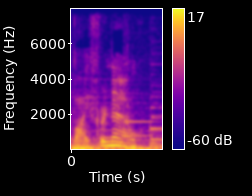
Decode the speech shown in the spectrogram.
Bye for now.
